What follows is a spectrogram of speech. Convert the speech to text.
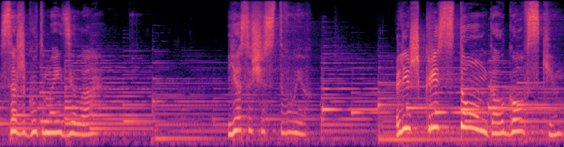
сожгут мои дела. Я существую лишь крестом голговским,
